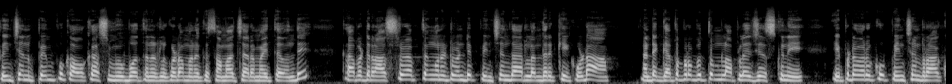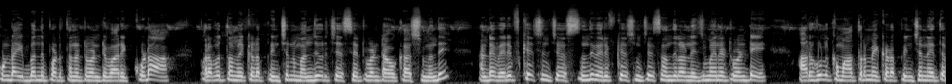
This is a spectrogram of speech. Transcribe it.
పింఛన్ పెంపుకు అవకాశం ఇవ్వబోతున్నట్లు కూడా మనకు సమాచారం అయితే ఉంది. కాబట్టి రాష్ట్ర వ్యాప్తంగా ఉన్నటువంటి పింఛన్దారులందరికీ కూడా అంటే గత ప్రభుత్వంలో అప్లై చేసుకుని ఇప్పటివరకు పింఛన్ రాకుండా ఇబ్బంది పడుతున్నటువంటి వారికి కూడా ప్రభుత్వం ఇక్కడ పింఛన్ మంజూరు చేసేటువంటి అవకాశం ఉంది. అంటే వెరిఫికేషన్ చేస్తుంది. వెరిఫికేషన్ చేసి అందులో నిజమైనటువంటి అర్హులకు మాత్రమే ఇక్కడ పింఛన్ అయితే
